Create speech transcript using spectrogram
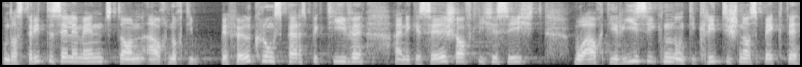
Und als drittes Element dann auch noch die Bevölkerungsperspektive, eine gesellschaftliche Sicht, wo auch die Risiken und die kritischen Aspekte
